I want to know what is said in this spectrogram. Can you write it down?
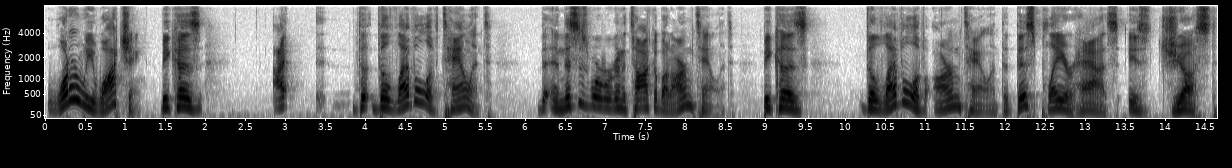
what are we watching? Because I the the level of talent and this is where we're going to talk about arm talent because the level of arm talent that this player has is just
